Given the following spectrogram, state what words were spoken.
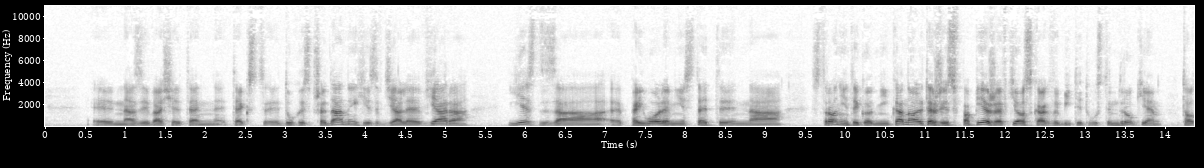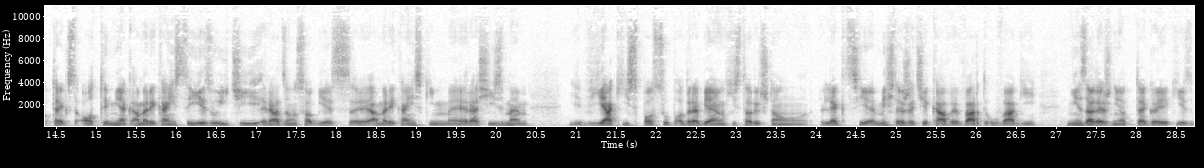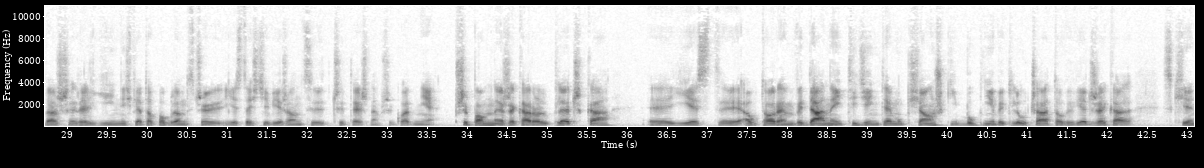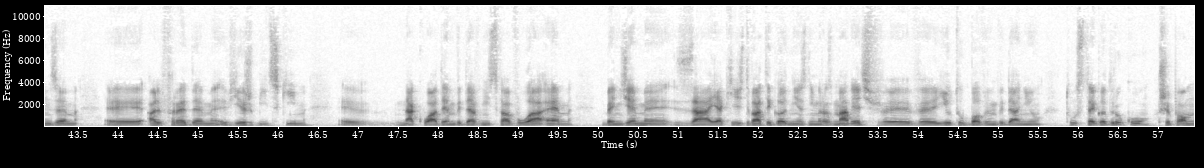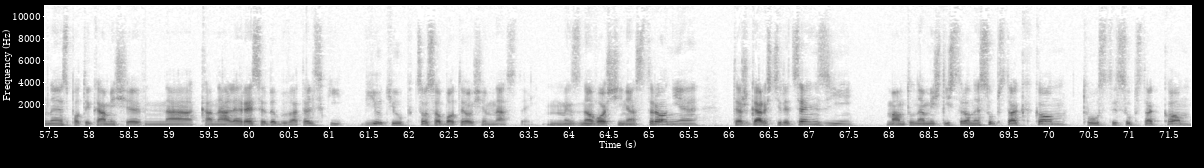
Y, nazywa się ten tekst Duchy Sprzedanych, jest w dziale Wiara. Jest za e, paywallem niestety na stronie tygodnika, no ale też jest w papierze, w kioskach wybity tłustym drukiem. To tekst o tym, jak amerykańscy jezuici radzą sobie z e, amerykańskim rasizmem, w jaki sposób odrabiają historyczną lekcję. Myślę, że ciekawy, wart uwagi, niezależnie od tego, jaki jest wasz religijny światopogląd, czy jesteście wierzący, czy też na przykład nie. Przypomnę, że Karol Kleczka jest e, autorem wydanej tydzień temu książki Bóg nie wyklucza. To wywiad rzeka z księdzem e, Alfredem Wierzbickim, nakładem wydawnictwa WAM. Będziemy za jakieś dwa tygodnie z nim rozmawiać w, w YouTube'owym wydaniu tłustego druku. Przypomnę, spotykamy się na kanale Reset Obywatelski w YouTube co sobotę 18. Mm, z nowości na stronie, też garść recenzji. Mam tu na myśli stronę substack.com, tłusty substack.com.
